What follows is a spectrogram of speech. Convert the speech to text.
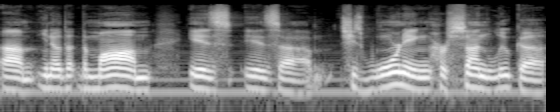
um, you know the, the mom is is um, she's warning her son Luca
